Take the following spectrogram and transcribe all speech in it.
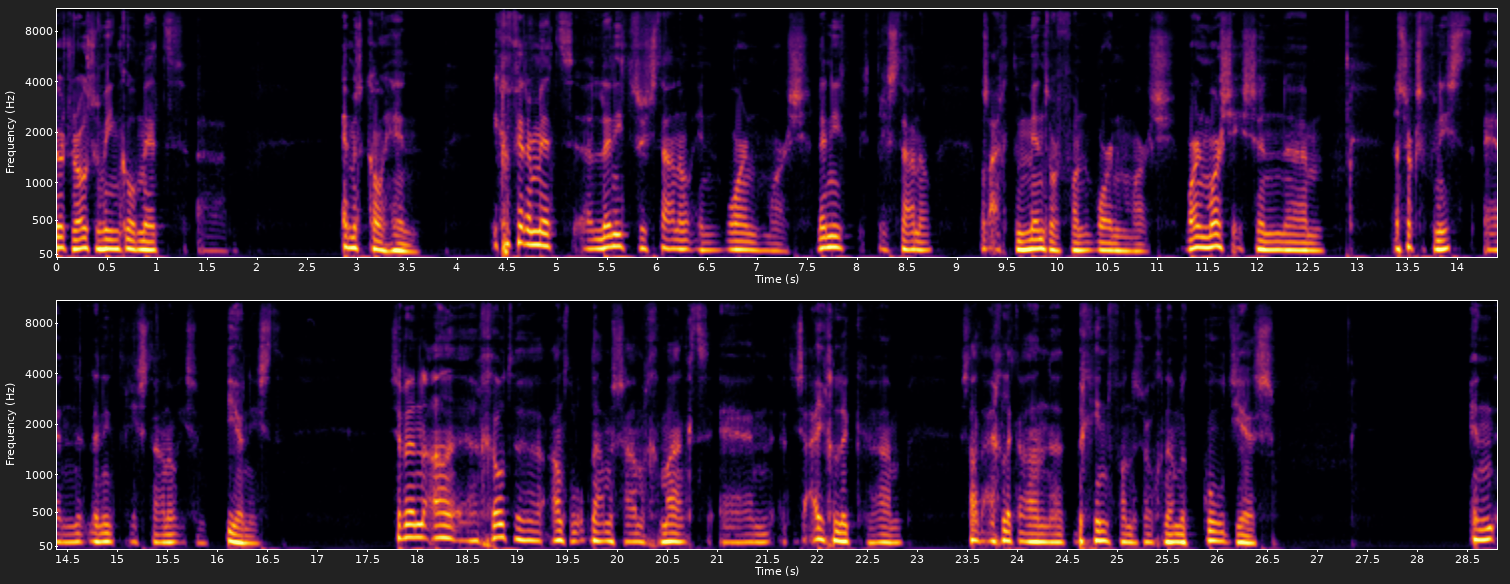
Kurt Rosenwinkel met uh, Emmett Cohen. Ik ga verder met uh, Lenny Tristano en Warren Marsh. Lenny Tristano was eigenlijk de mentor van Warren Marsh. Warren Marsh is een, een saxofonist en Lenny Tristano is een pianist. Ze hebben een, groot aantal opnames samen gemaakt. En het is eigenlijk, um, staat eigenlijk aan het begin van de zogenaamde cool jazz. En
